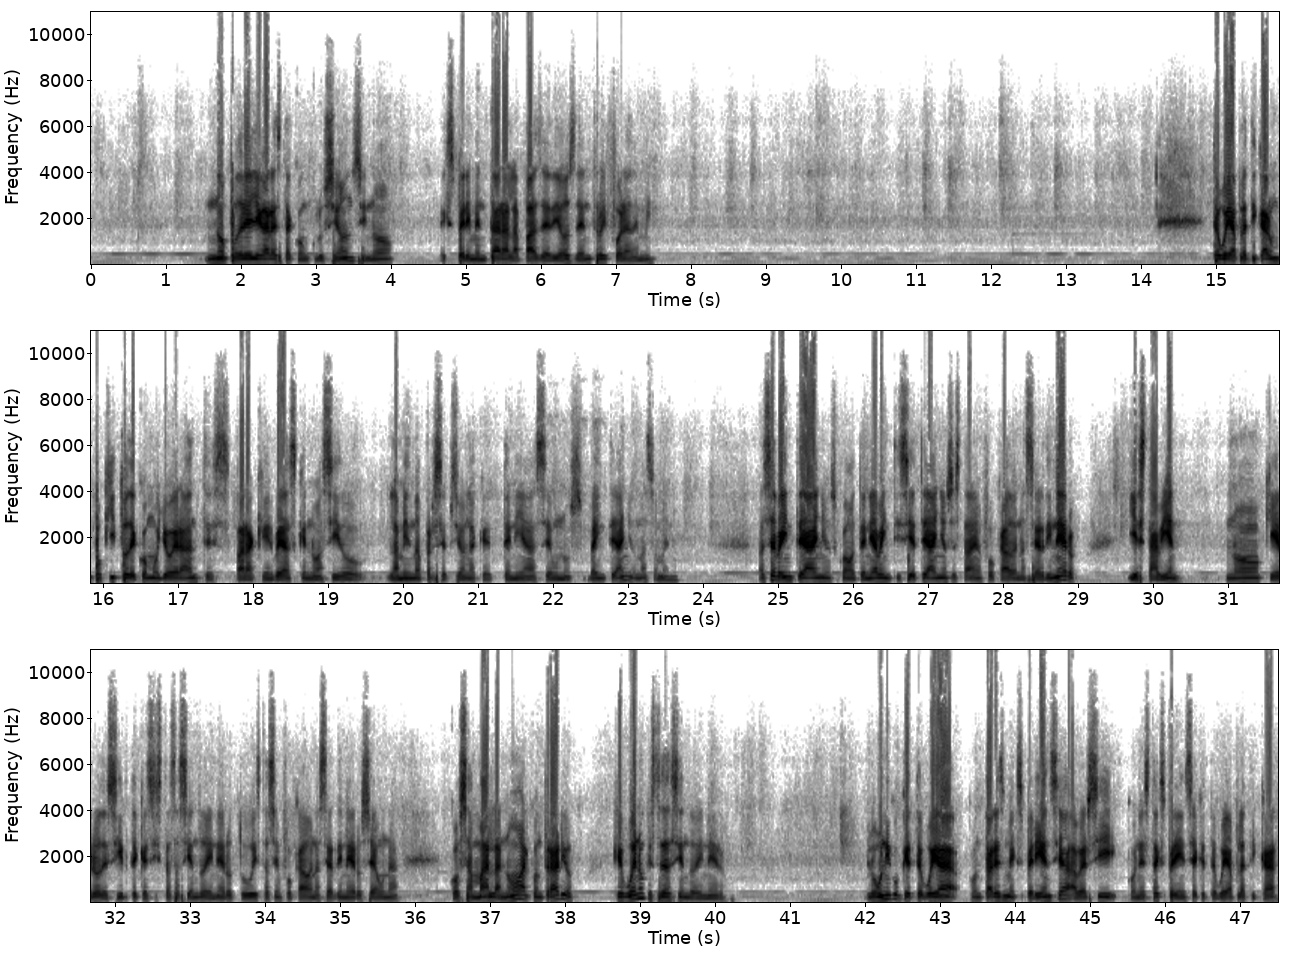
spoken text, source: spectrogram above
No podría llegar a esta conclusión si no experimentara la paz de Dios dentro y fuera de mí. Te voy a platicar un poquito de cómo yo era antes para que veas que no ha sido la misma percepción la que tenía hace unos 20 años más o menos. Hace 20 años, cuando tenía 27 años, estaba enfocado en hacer dinero y está bien, no quiero decirte que si estás haciendo dinero tú y estás enfocado en hacer dinero sea una cosa mala. No, al contrario, qué bueno que estés haciendo dinero. Lo único que te voy a contar es mi experiencia, a ver si con esta experiencia que te voy a platicar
